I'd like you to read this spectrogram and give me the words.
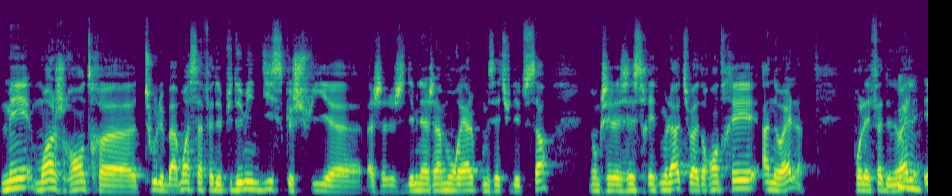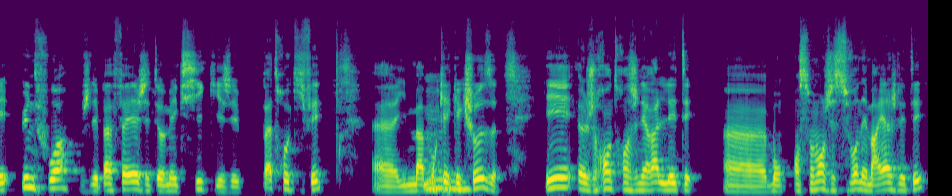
Mais moi, je rentre tous les. Bah moi, ça fait depuis 2010 que je suis. Bah, j'ai déménagé à Montréal pour mes études et tout ça. Donc j'ai ce rythme-là, tu vois, de rentrer à Noël pour les fêtes de Noël. Mmh. Et une fois, je l'ai pas fait. J'étais au Mexique et j'ai pas trop kiffé. il m'a manqué quelque chose. Et je rentre en général l'été. Euh, bon, en ce moment, j'ai souvent des mariages l'été,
